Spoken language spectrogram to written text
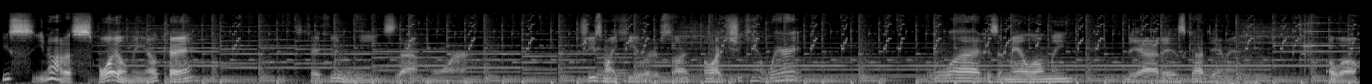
You, you know how to spoil me. Okay. Okay, who needs that more? She's my healer, so I... Oh, I, she can't wear it? What? Is it male only? Yeah, it is. God damn it. Oh, well.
